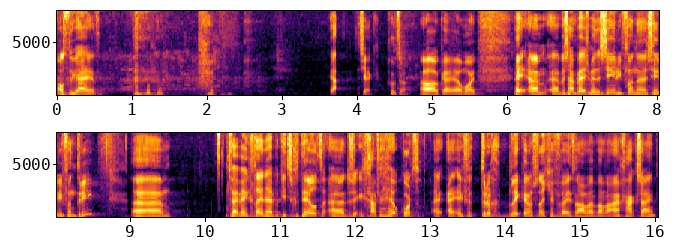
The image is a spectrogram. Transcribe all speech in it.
Als doe jij het. Check, goed zo. Oké, heel mooi. Hey, um, uh, we zijn bezig met een serie van, uh, serie van drie. Um, twee weken geleden heb ik iets gedeeld. Uh, dus ik ga even heel kort even terugblikken, zodat je weet waar we, waar we aangehaakt zijn.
